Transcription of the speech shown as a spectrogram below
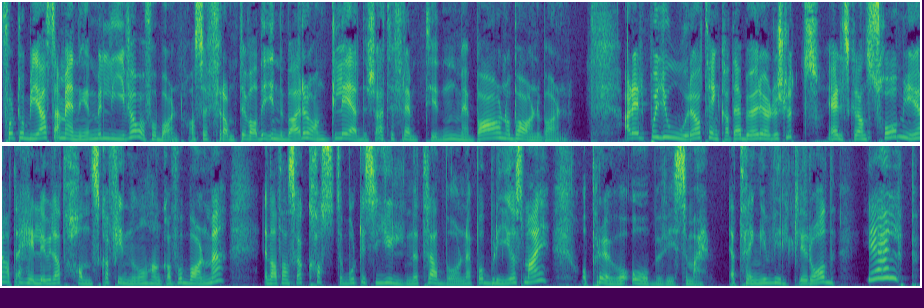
For Tobias er meningen med livet å få barn. Han ser fram til hva det innebærer, og han gleder seg til fremtiden med barn og barnebarn. Er det helt på jordet å tenke at jeg bør gjøre det slutt? Jeg elsker han så mye at jeg heller vil at han skal finne noen han kan få barn med, enn at han skal kaste bort disse gylne 30-årene på å bli hos meg og prøve å overbevise meg. Jeg trenger virkelig råd. Hjelp!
